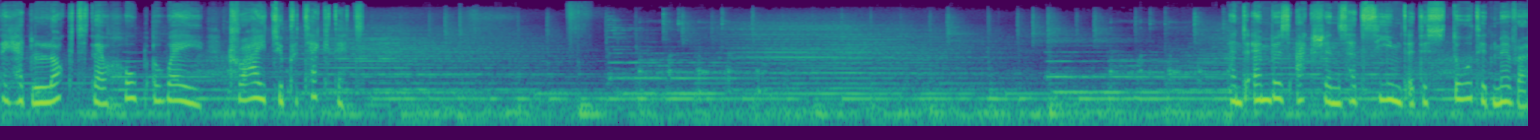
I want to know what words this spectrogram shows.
They had locked their hope away, tried to protect it. And Ember's actions had seemed a distorted mirror.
